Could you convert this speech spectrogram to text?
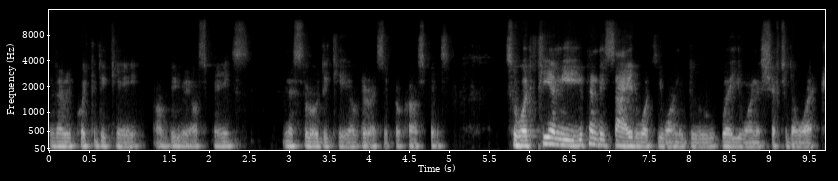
very quick decay of the real space and a slow decay of the reciprocal space. So what PME, you can decide what you want to do, where you want to shift the work.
